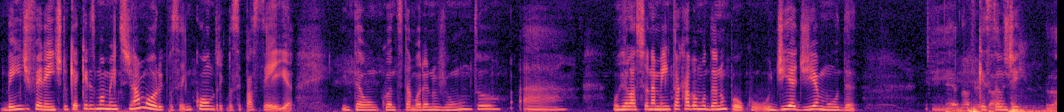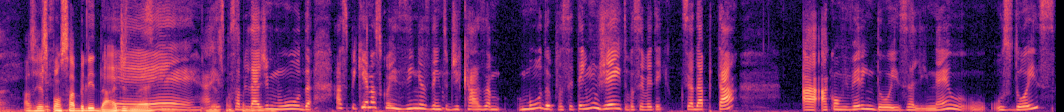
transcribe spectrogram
bem diferente do que aqueles momentos de namoro que você encontra, que você passeia. Então, quando você está morando junto, a... o relacionamento acaba mudando um pouco. O dia a dia muda. É, na verdade, questão de é. as responsabilidades, é, né? É, a responsabilidade muda. As pequenas coisinhas dentro de casa mudam, você tem um jeito, você vai ter que se adaptar a, a conviver em dois ali, né? O, os dois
